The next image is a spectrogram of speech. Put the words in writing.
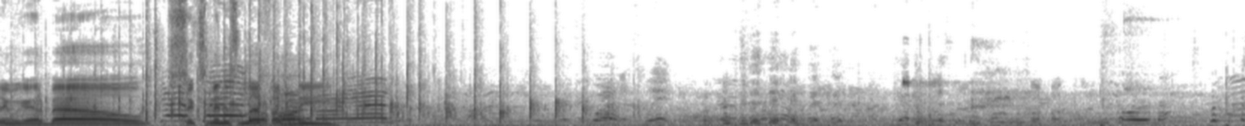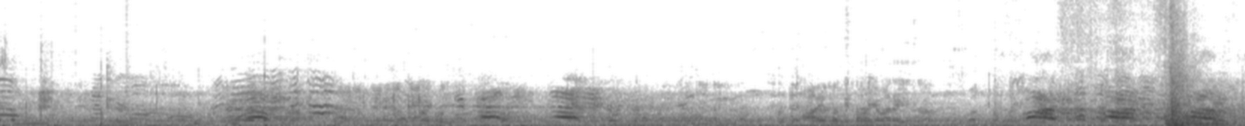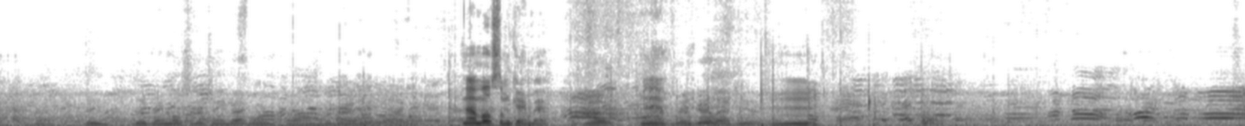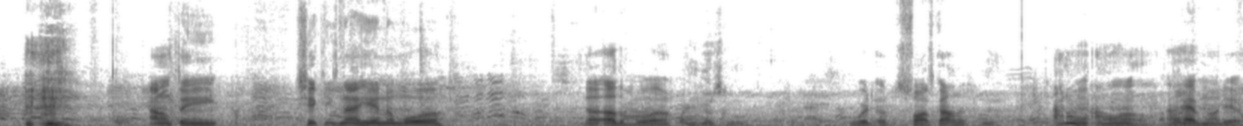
Think we got about six minutes left, I believe. They, bring most of their team back um, they. Now most of them came back. Good. Yeah. They were good last year. hmm I don't think Chicky's not here no more. The other boy, Where he go to school? where, as far as college, Yeah. I don't, I don't know. I I have no idea.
